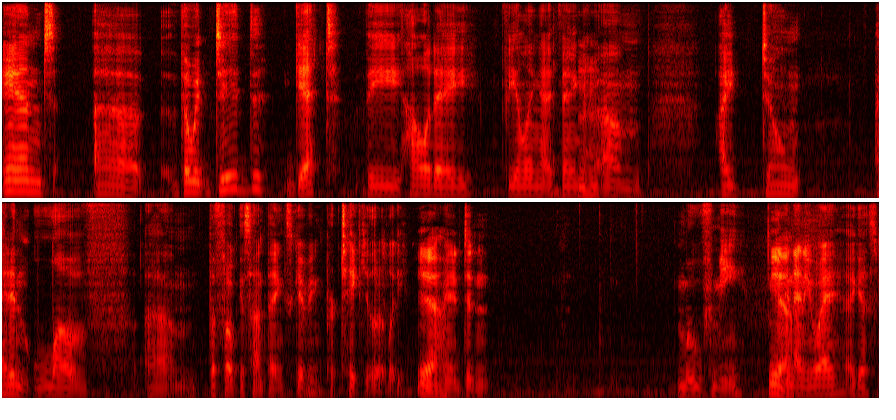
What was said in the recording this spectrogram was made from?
and uh, though it did get the holiday feeling, I think Mhm. um, I don't. I didn't love um, the focus on Thanksgiving particularly. Yeah. I mean, it didn't move me Yeah. in any way. I guess.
